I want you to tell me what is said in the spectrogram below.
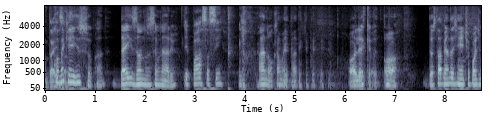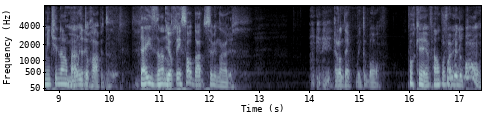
Dez Como é que é anos. isso, padre? 10 anos no seminário. E passa assim. Ah, não, calma aí, padre. Olha aqui, ó. Deus tá vendo a gente, pode mentir não, padre. Muito rápido. 10 anos. E eu tenho saudade do seminário. Era um tempo muito bom. Por quê? Fala um pouco Foi muito gente. bom.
